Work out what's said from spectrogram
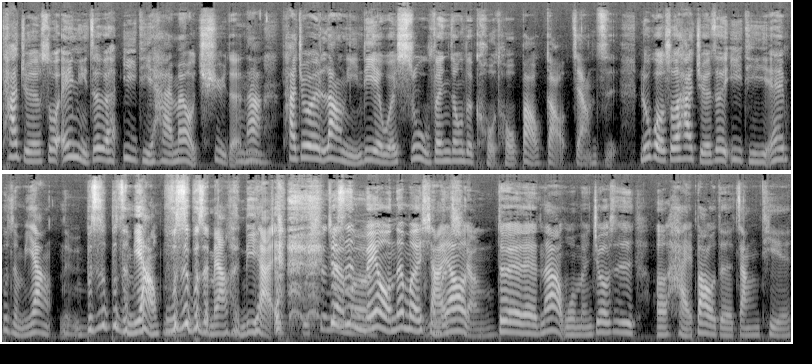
他觉得说，哎，你这个议题还蛮有趣的，嗯、那他就会让你列为十五分钟的口头报告这样子。如果说他觉得这个议题哎不怎么样，不是不怎么样，不是不怎么样，很厉害，就是没有那么想要，对对，那我们就是呃海报的张贴。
